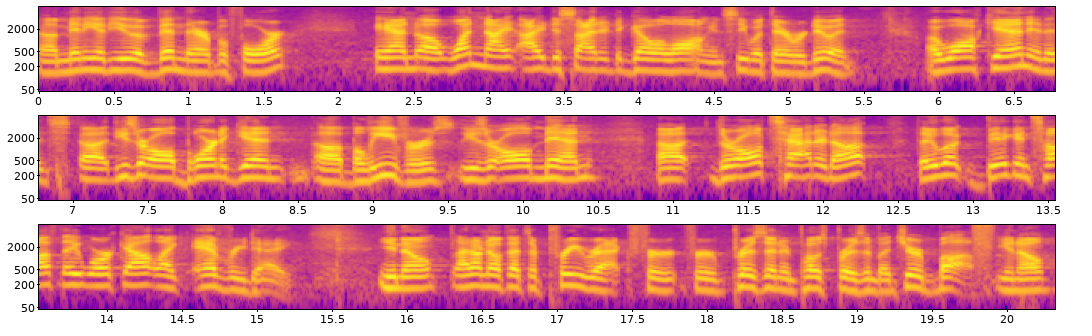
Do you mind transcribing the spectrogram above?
Uh, many of you have been there before. And uh, one night I decided to go along and see what they were doing. I walk in, and it's, uh, these are all born again uh, believers. These are all men. Uh, they're all tatted up. They look big and tough. They work out like every day. You know, I don't know if that's a prereq for, for prison and post prison, but you're buff, you know.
